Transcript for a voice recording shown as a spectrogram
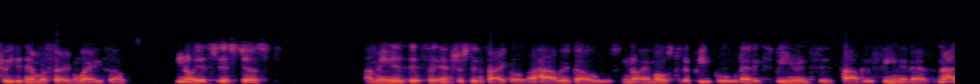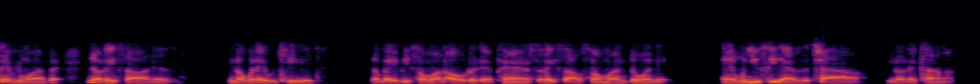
treated them a certain way. So, you know, it's it's just, I mean, it's an interesting cycle of how it goes. You know, and most of the people that experience it probably seen it as not everyone, but you know, they saw it as, you know, when they were kids. You know, maybe someone older, their parents, so they saw someone doing it, and when you see that as a child, you know, that kind of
